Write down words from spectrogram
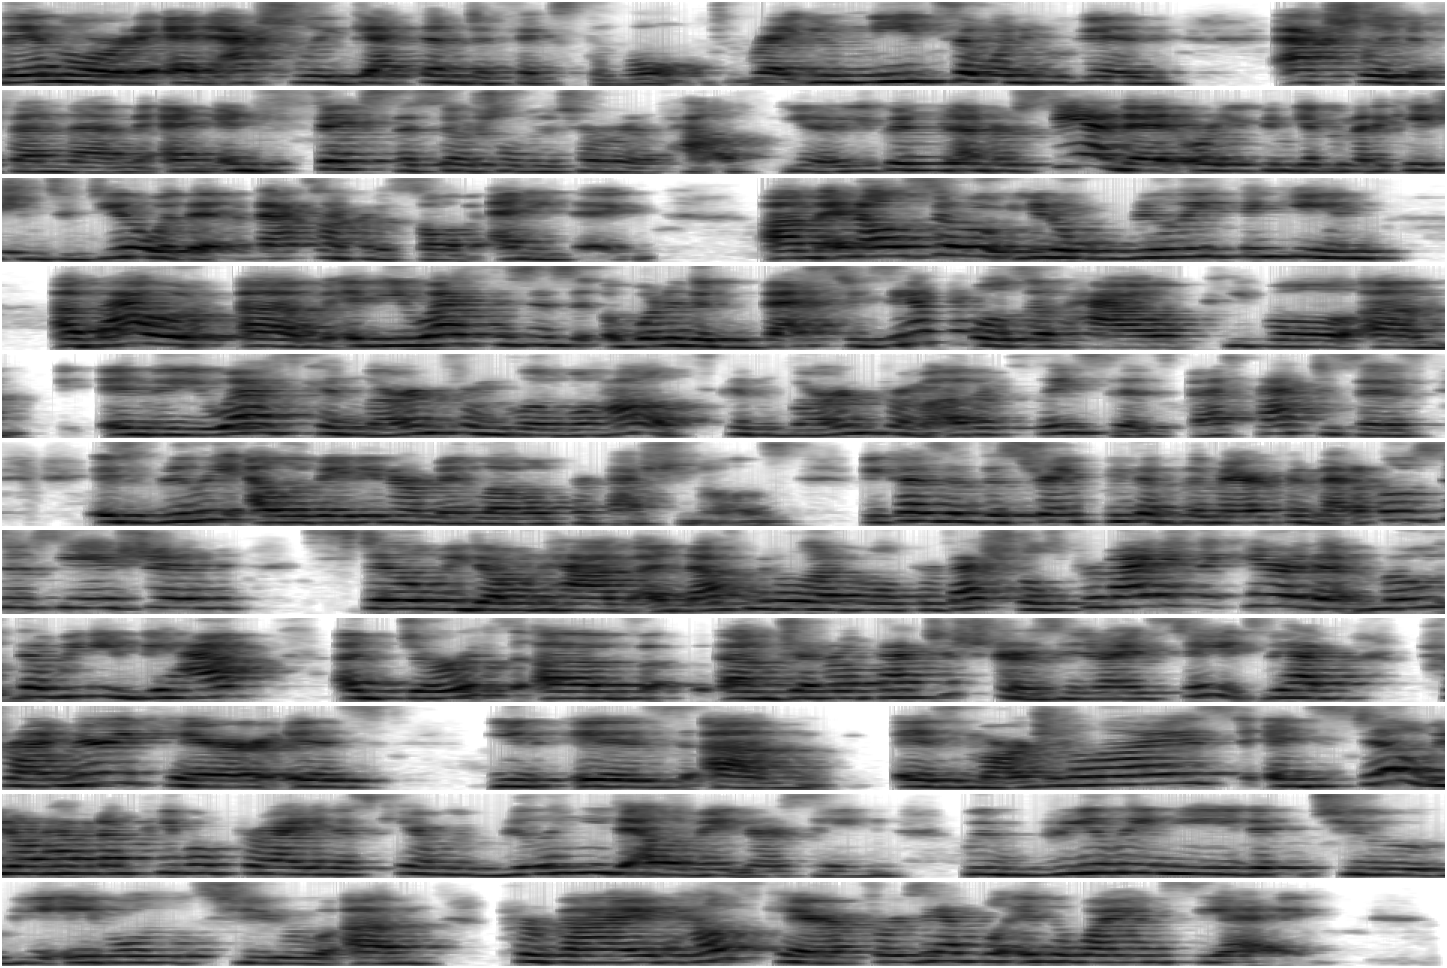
landlord and actually get them to fix the mold. Right? You need someone who can actually defend them and, and fix the social determinant of health. You know, you can understand it or you can give a medication to deal with it, but that's not going to solve anything. Um, and also, you know, really thinking about um, in the US, this is one of the best examples of how people um, in the US can learn from global health, can learn from other places, best practices, is really elevating our mid level professionals. Because of the strength of the American Medical Association, still we don't have enough middle level professionals providing the care that, mo- that we need. We have a dearth of um, general practitioners in the United States. We have primary care is is um, is marginalized and still we don't have enough people providing this care. We really need to elevate nursing. We really need to be able to um, provide health care for example in the ymca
